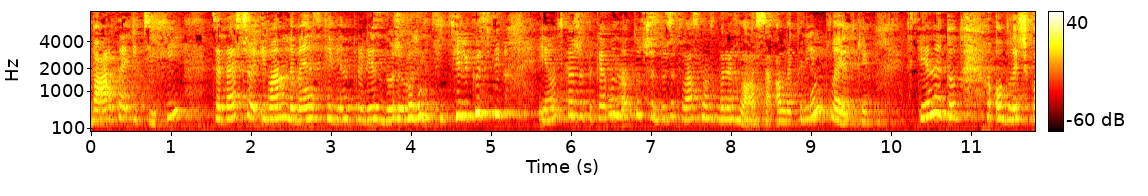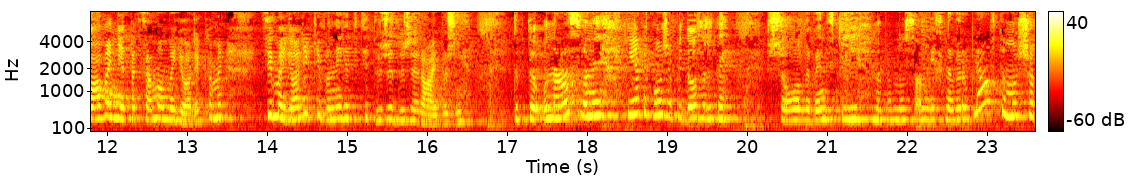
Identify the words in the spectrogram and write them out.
варта і тихий. Це те, що Іван Левинський він привіз дуже великій кількості. І я вам скажу, таке вона тут ще дуже класно збереглася. Але крім плитки, стіни тут обличковані так само майоліками. Ці майоліки вони є такі дуже-дуже райдужні. Тобто у нас вони, я так можу підозрити, що Левинський, напевно, сам їх не виробляв, тому що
